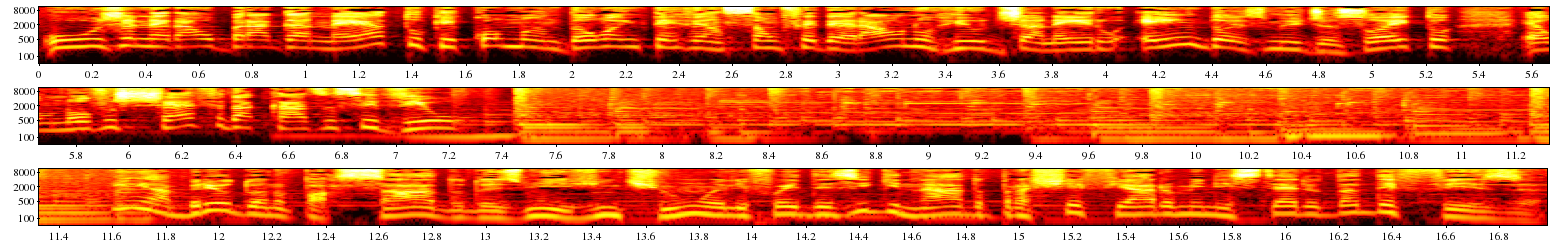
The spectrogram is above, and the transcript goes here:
O general Braga Neto, que comandou a intervenção federal no Rio de Janeiro em 2018, é o novo chefe da Casa Civil. Em abril do ano passado, 2021, ele foi designado para chefiar o Ministério da Defesa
